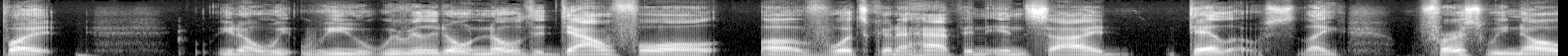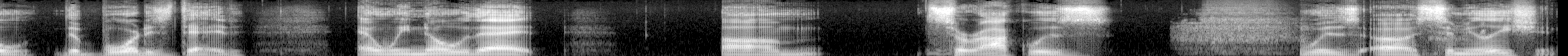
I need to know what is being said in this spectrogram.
but you know we, we we really don't know the downfall of what's going to happen inside Delos. Like first we know the board is dead, and we know that um, Serac was was a simulation.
